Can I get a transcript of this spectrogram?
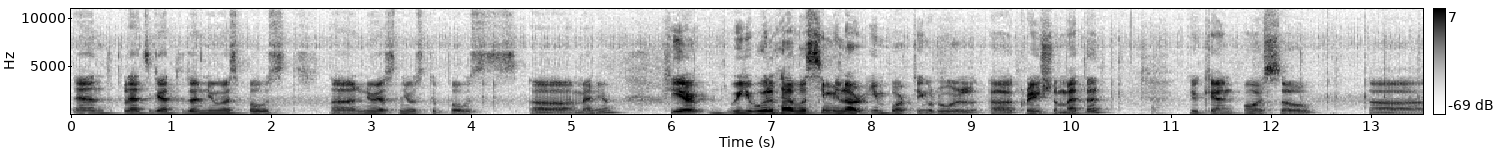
and let's get to the newest post, uh, newest news to posts uh, menu. Here we will have a similar importing rule uh, creation method. You can also uh,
